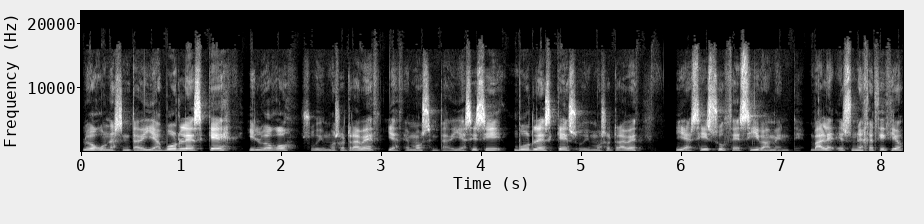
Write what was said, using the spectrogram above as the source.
luego una sentadilla burlesque y luego subimos otra vez y hacemos sentadilla sí sí, burlesque, subimos otra vez y así sucesivamente, ¿vale? Es un ejercicio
